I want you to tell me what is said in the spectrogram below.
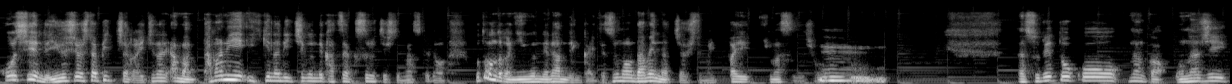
甲子園で優勝したピッチャーがいきなり、あ、まあ、たまにいきなり一軍で活躍するって人いますけど、ほとんどが二軍で何年かいて、そのままダメになっちゃう人もいっぱいいますでしょ。うんそれとこう、なんか同じ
